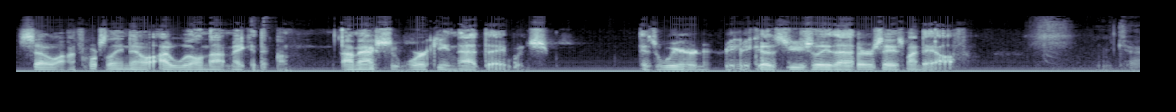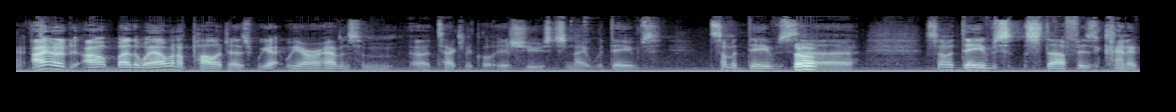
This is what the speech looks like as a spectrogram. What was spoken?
So unfortunately, no, I will not make it down. I'm actually working that day, which is weird because usually that Thursday is my day off. Okay. I, would- I by the way, I want to apologize. We we are having some uh, technical issues tonight with Dave's. Some of Dave's Oh. uh, some of Dave's stuff is kind of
